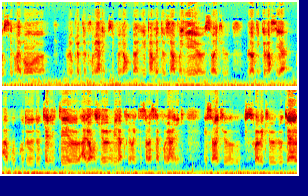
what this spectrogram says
eux, c'est vraiment euh, le club de première ligue qui peut leur, les permettre de faire briller. Euh, c'est vrai que l'Olympique de Marseille a, a beaucoup de, de qualités euh, à leurs yeux, mais la priorité, ça reste la première ligue. Et c'est vrai que, que ce soit avec le, le cas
